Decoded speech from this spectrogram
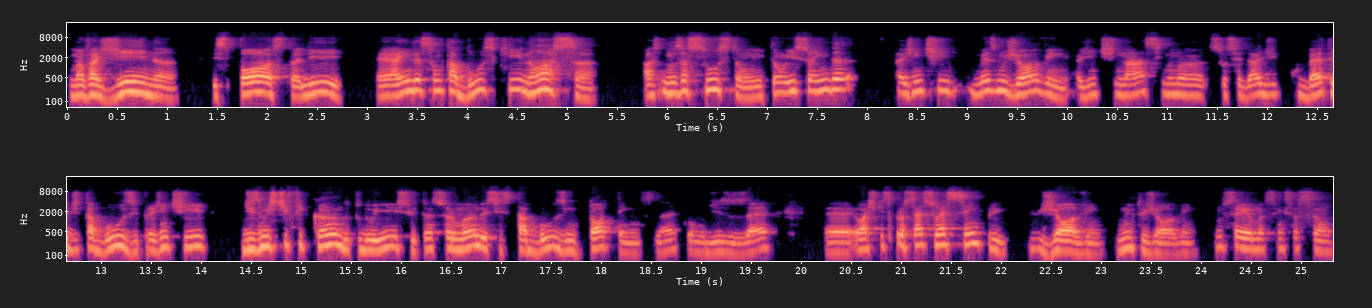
uma vagina exposta ali, é, ainda são tabus que, nossa, nos assustam. Então, isso ainda, a gente, mesmo jovem, a gente nasce numa sociedade coberta de tabus, e para a gente ir desmistificando tudo isso e transformando esses tabus em totens, né, como diz o Zé, é, eu acho que esse processo é sempre jovem, muito jovem. Não sei, é uma sensação.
